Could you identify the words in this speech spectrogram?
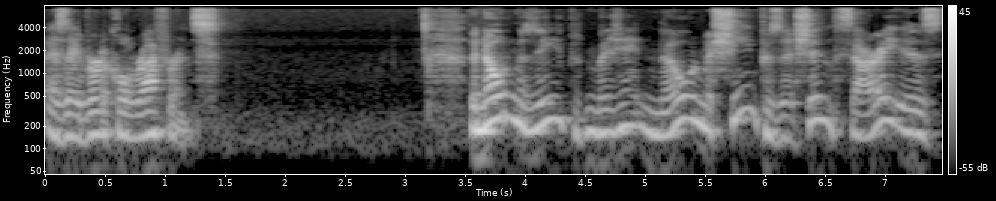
as a vertical reference. The known machine, known machine position sorry, is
